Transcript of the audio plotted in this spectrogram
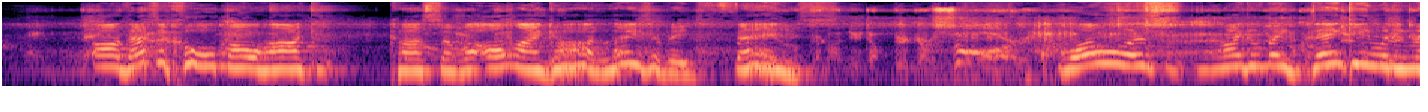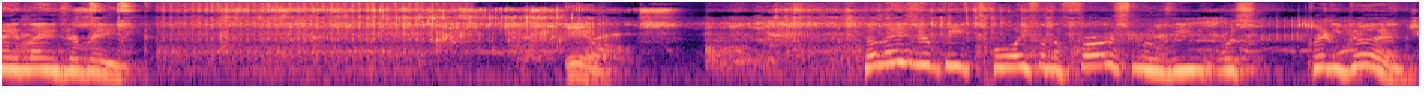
Oh, that's a cool Mohawk custom, but oh my god, Laserbeak's face! I need a bigger sword! What was Michael Bay thinking when he made Laserbeak? Ew. Gross. laser Laserbeak toy from the first movie was pretty good.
